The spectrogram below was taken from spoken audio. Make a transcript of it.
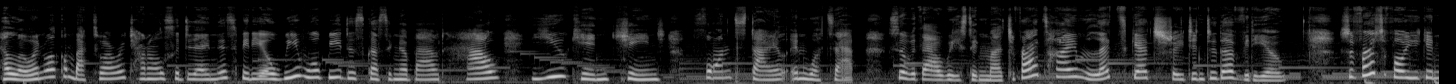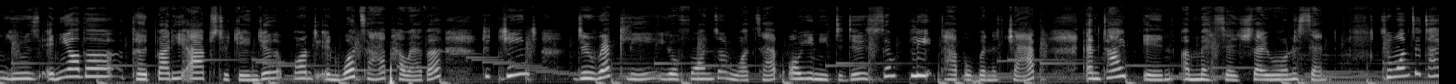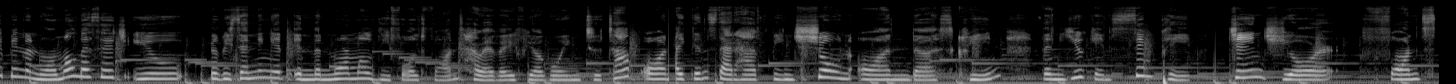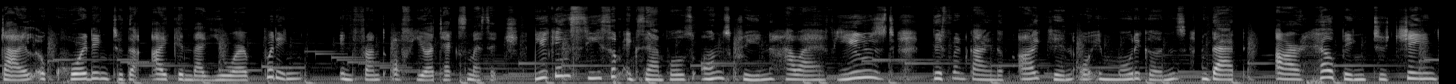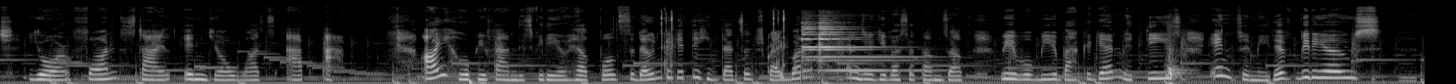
Hello and welcome back to our channel. So today in this video we will be discussing about how you can change font style in WhatsApp. So without wasting much of our time, let's get straight into the video. So first of all, you can use any other third-party apps to change your font in WhatsApp. However, to change directly your fonts on WhatsApp, all you need to do is simply tap open a chat and type in a message that you want to send. So once you type in a normal message, you will be sending it in the normal default font. However, if you are going to tap on icons that have been shown on the screen, then you can simply change your font style according to the icon that you are putting in front of your text message. You can see some examples on screen how I have used different kind of icon or emoticons that are helping to change your font style in your WhatsApp app. I hope you found this video helpful so don't forget to hit that subscribe button and do give us a thumbs up. We will be back again with these informative videos.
